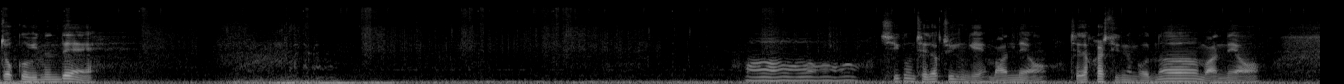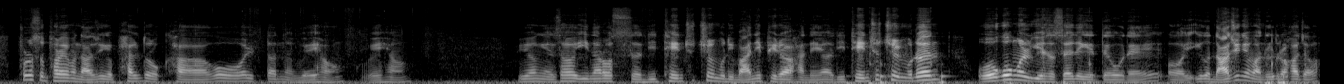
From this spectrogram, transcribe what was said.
조금 있는데 어, 지금 제작 중인 게 많네요. 제작할 수 있는 거는 많네요. 플러스 프라임은 나중에 팔도록 하고 일단은 외형, 외형. 외형에서 이나로스 니테인 추출물이 많이 필요하네요. 니테인 추출물은 50을 위해서 써야 되기 때문에 어 이거 나중에 만들도록 하죠.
